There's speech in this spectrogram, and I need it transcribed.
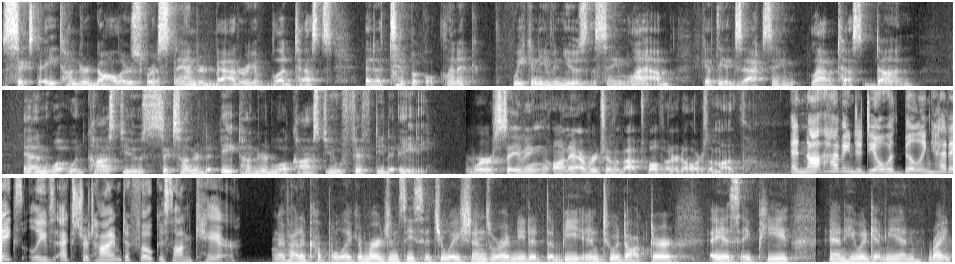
six to eight hundred dollars for a standard battery of blood tests at a typical clinic. We can even use the same lab, get the exact same lab test done, and what would cost you 600 to 800 will cost you 50 to 80. We're saving on average of about $1,200 a month. And not having to deal with billing headaches leaves extra time to focus on care. I've had a couple like emergency situations where I've needed to be into a doctor ASAP and he would get me in right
